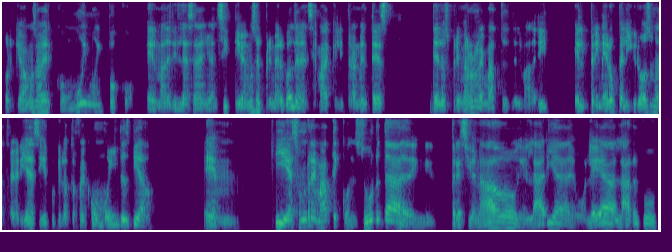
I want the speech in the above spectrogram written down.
porque vamos a ver, con muy, muy poco, el Madrid le hace daño al City. Vemos el primer gol de Benzema, que literalmente es de los primeros remates del Madrid el primero peligroso, me atrevería a decir, porque el otro fue como muy desviado. Em, y es un remate con zurda, presionado en el área, de volea, largo,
